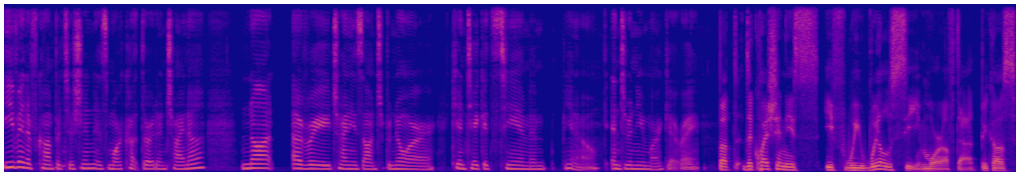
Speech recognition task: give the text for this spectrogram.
Even if competition is more cutthroat in China, not every Chinese entrepreneur can take its team and, you know, into a new market, right? But the question is if we will see more of that, because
